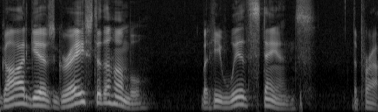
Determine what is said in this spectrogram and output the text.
God gives grace to the humble, but he withstands the proud.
